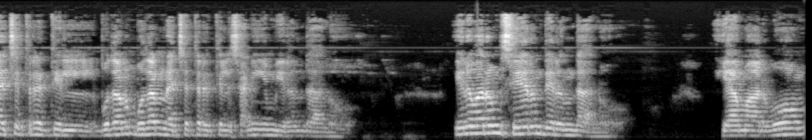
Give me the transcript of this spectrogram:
நட்சத்திரத்தில் புதனும் புதன் நட்சத்திரத்தில் சனியும் இருந்தாலோ இருவரும் சேர்ந்து இருந்தாலோ ஏமாறுவோம்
